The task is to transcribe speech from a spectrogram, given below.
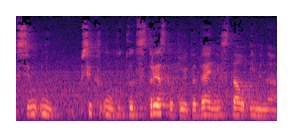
сим- ну, псих, ну, этот стресс какой-то, да, не стал именно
